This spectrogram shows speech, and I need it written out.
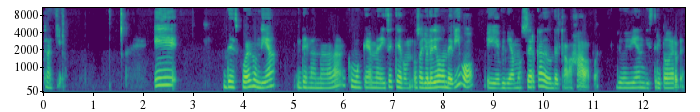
tranquilo. Y después un día, de la nada, como que me dice que, o sea, yo le digo dónde vivo y vivíamos cerca de donde él trabajaba, pues. Yo vivía en Distrito Verde,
